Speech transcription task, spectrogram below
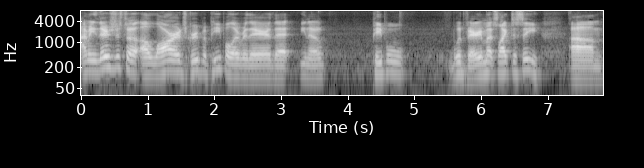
I mean, there's just a, a large group of people over there that you know people would very much like to see. Um,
